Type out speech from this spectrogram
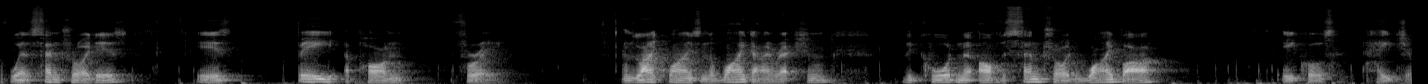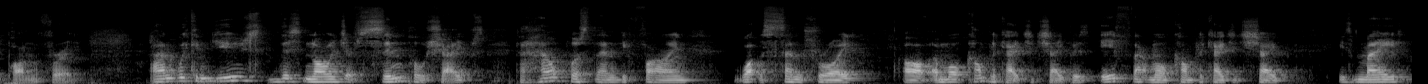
of where the centroid is, is b upon 3. And likewise in the y direction, the coordinate of the centroid y bar equals h upon 3. And we can use this knowledge of simple shapes to help us then define what the centroid of a more complicated shape is if that more complicated shape is made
